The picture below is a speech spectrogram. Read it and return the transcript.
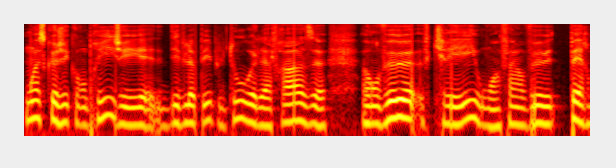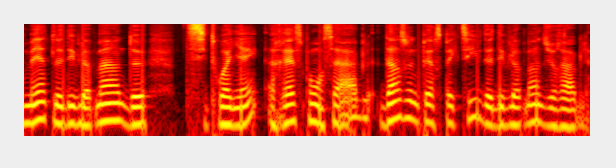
Moi, ce que j'ai compris, j'ai développé plutôt la phrase euh, on veut créer ou enfin on veut permettre le développement de citoyens responsables dans une perspective de développement durable.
